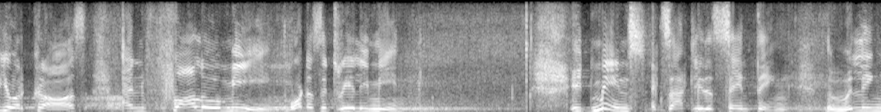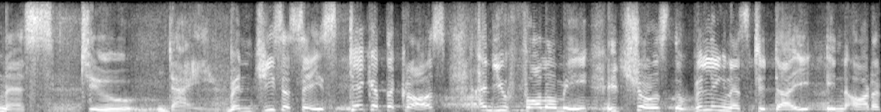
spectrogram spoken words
your cross and follow me what does it really mean it means exactly the same thing the willingness to die. When Jesus says, Take up the cross and you follow me, it shows the willingness to die in order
